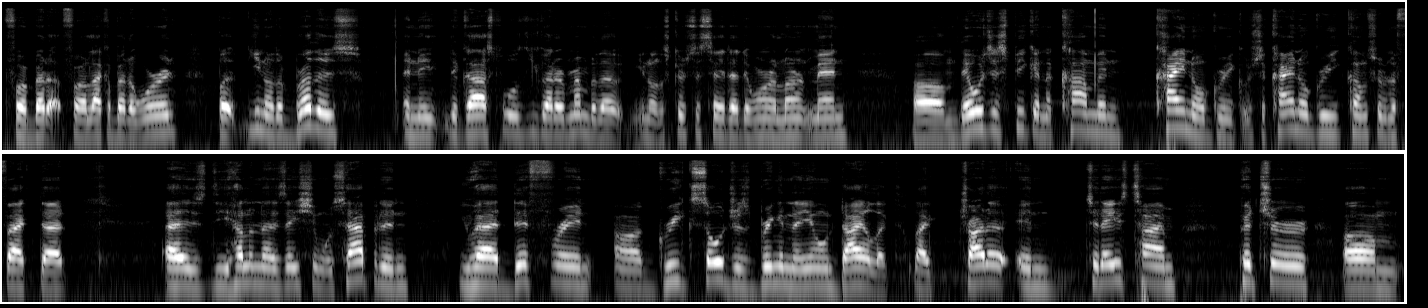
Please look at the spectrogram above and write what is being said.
for a better for lack of a better word. But you know, the brothers in the, the Gospels, you got to remember that you know the scriptures say that they weren't learned men. Um, they were just speaking the common Koine Greek, which the Koine Greek comes from the fact that as the Hellenization was happening, you had different uh, Greek soldiers bringing their own dialect. Like try to in today's time picture um,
